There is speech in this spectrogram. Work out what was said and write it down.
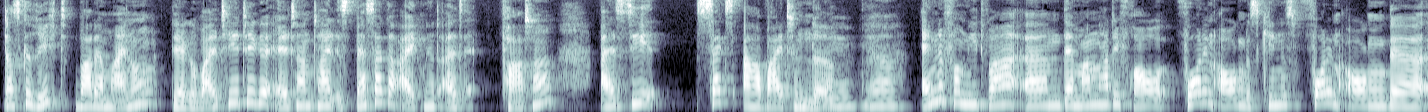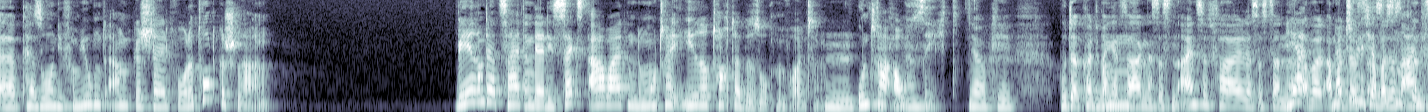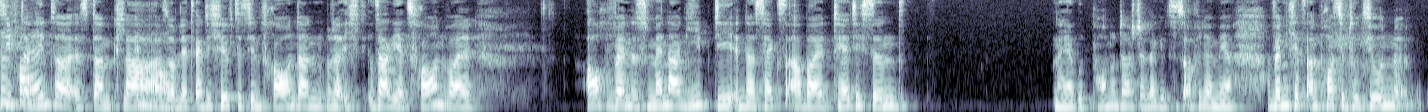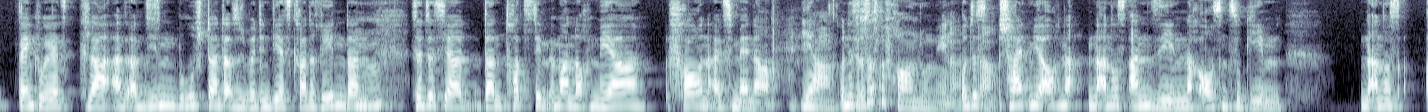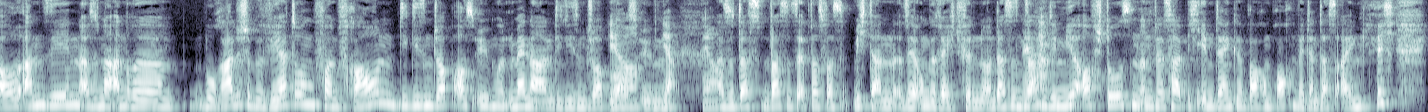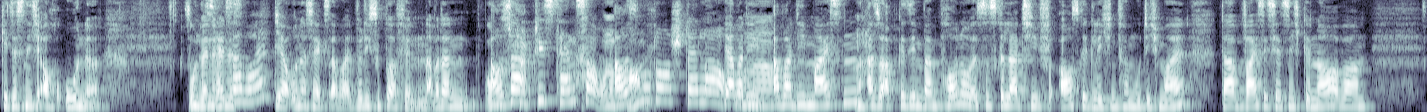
das Gericht war der Meinung, der gewalttätige Elternteil ist besser geeignet als Vater als die Sexarbeitende. Okay, ja. Ende vom Lied war, ähm, der Mann hat die Frau vor den Augen des Kindes, vor den Augen der äh, Person, die vom Jugendamt gestellt wurde, totgeschlagen. Während der Zeit, in der die sexarbeitende Mutter ihre Tochter besuchen wollte. Hm, unter okay, Aufsicht. Ja, okay. Gut, da könnte man jetzt ähm, sagen, das ist ein Einzelfall, das ist dann, ja, aber, aber das, aber das Prinzip dahinter ist dann klar. Genau. Also letztendlich hilft es den Frauen dann, oder ich sage jetzt Frauen, weil auch wenn es Männer gibt, die in der Sexarbeit tätig sind, naja gut, Pornodarsteller gibt es jetzt auch wieder mehr. Aber wenn ich jetzt an Prostitution denke, jetzt klar an, an diesen Berufsstand, also über den wir jetzt gerade reden, dann mhm. sind es ja dann trotzdem immer noch mehr Frauen als Männer. Ja, und es ist, ist eine Frauendomäne. Und es ja. scheint mir auch eine, ein anderes Ansehen nach außen zu geben ein anderes Ansehen, also eine andere moralische Bewertung von Frauen, die diesen Job ausüben und Männern, die diesen Job ja, ausüben. Ja, ja. Also das, was ist etwas, was ich dann sehr ungerecht finde. Und das sind ja. Sachen, die mir aufstoßen und weshalb ich eben denke, warum brauchen wir denn das eigentlich? Geht es nicht auch ohne? So, ohne Sexarbeit? Es, ja, ohne Sexarbeit würde ich super finden. Aber dann ohne außer Striptease-Tänzer, ohne Pornodarsteller. Ja, aber die, aber die meisten, also abgesehen beim Porno ist es relativ ausgeglichen, vermute ich mal. Da weiß ich es jetzt nicht genau, aber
